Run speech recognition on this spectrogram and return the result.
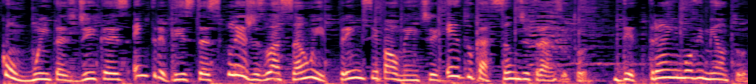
com muitas dicas, entrevistas, legislação e principalmente educação de trânsito. Detran em Movimento,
